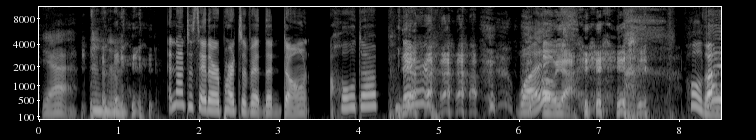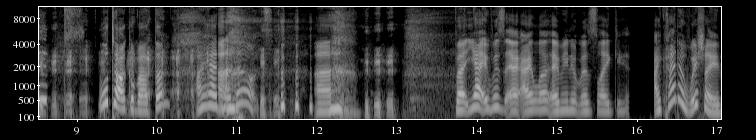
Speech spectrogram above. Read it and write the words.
Yeah. And not to say there are parts of it that don't hold up there. What? Oh yeah. Hold on. We'll talk about them. I had no notes. Uh, but yeah, it was. I, I love. I mean, it was like I kind of wish I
